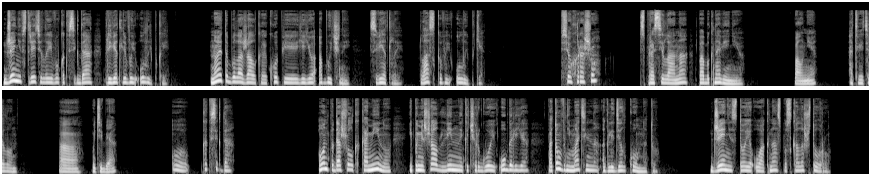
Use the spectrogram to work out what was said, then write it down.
Дженни встретила его, как всегда, приветливой улыбкой. Но это была жалкая копия ее обычной, светлой, ласковой улыбки. Все хорошо? спросила она по обыкновению. Вполне, ответил он. А у тебя? О, как всегда. Он подошел к камину и помешал длинной кочергой уголья, потом внимательно оглядел комнату. Дженни, стоя у окна, спускала штору.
